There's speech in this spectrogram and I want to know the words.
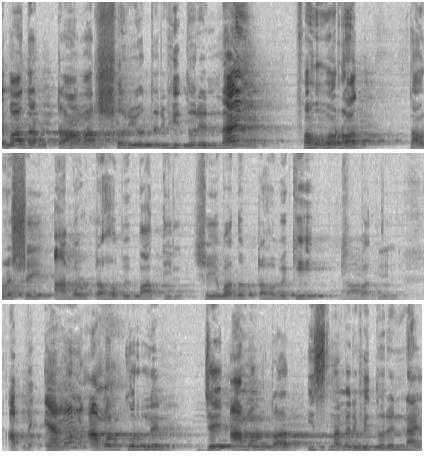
এবাদাতটা আমার শরীয়তের ভিতরে নাই, ফাহুয়া তাহলে সেই আমলটা হবে বাতিল। সেই এবাদতটা হবে কি? বাতিল। আপনি এমন আমল করলেন যে আমলটা ইসলামের ভিতরে নাই।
